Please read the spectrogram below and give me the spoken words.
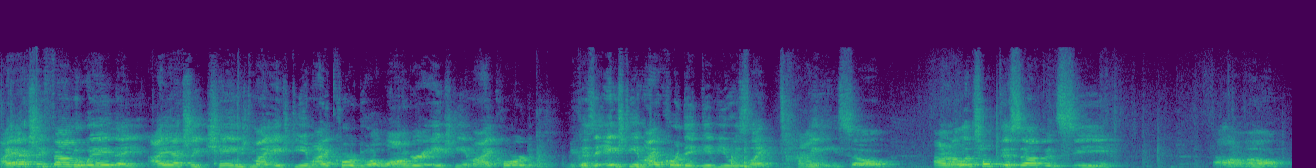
I actually found a way that I actually changed my HDMI cord to a longer HDMI cord because the HDMI cord they give you is like tiny. So, I don't know, let's hook this up and see. I don't know.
